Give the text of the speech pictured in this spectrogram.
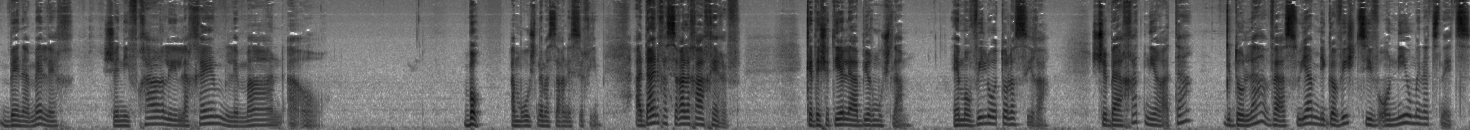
בן המלך שנבחר להילחם למען האור. בוא, אמרו 12 הנסיכים, עדיין חסרה לך החרב. כדי שתהיה לאביר מושלם. הם הובילו אותו לסירה, שבאחת נראתה גדולה ועשויה מגביש צבעוני ומנצנץ.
